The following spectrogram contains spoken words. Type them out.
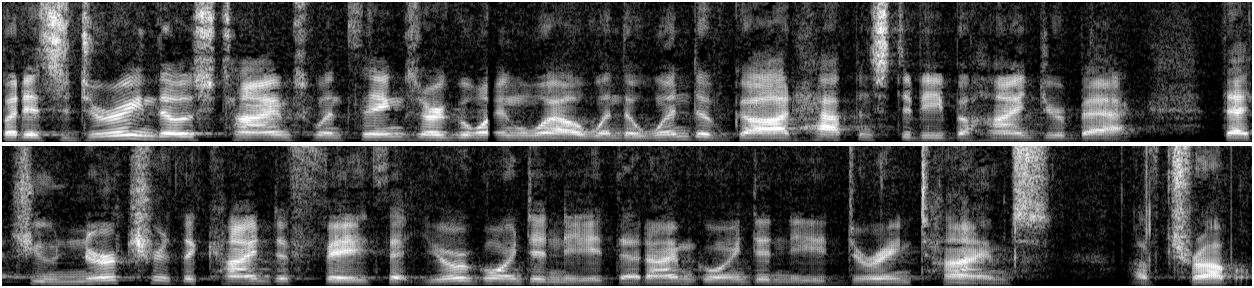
But it's during those times when things are going well, when the wind of God happens to be behind your back, that you nurture the kind of faith that you're going to need, that I'm going to need during times of trouble.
